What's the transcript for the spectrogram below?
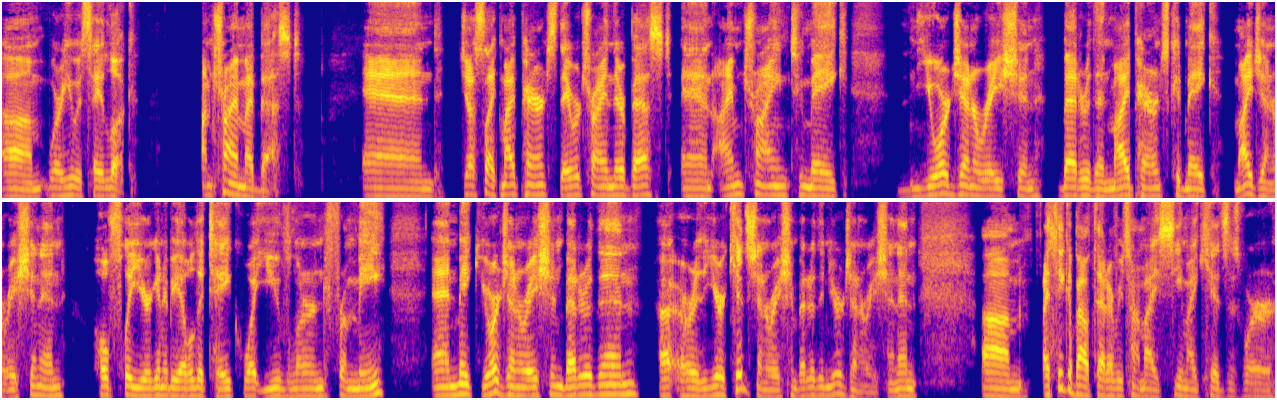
um, where he would say, Look, I'm trying my best. And just like my parents, they were trying their best. And I'm trying to make your generation better than my parents could make my generation. And hopefully you're going to be able to take what you've learned from me and make your generation better than uh, or your kids generation better than your generation and um, i think about that every time i see my kids as we're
